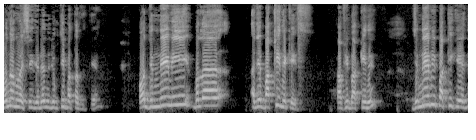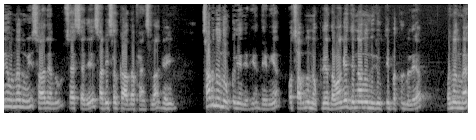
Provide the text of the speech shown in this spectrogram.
ਉਹਨਾਂ ਨੂੰ ਅਸੀਂ ਜਿਹੜੇ ਨਿਯੁਕਤੀ ਪੱਤਰ ਦਿੱਤੇ ਆ। ਔਰ ਜਿੰਨੇ ਵੀ ਮਤਲਬ ਅਜੇ ਬਾਕੀ ਨੇ ਕੇਸ ਕਾਫੀ ਬਾਕੀ ਨੇ। ਜਿੰਨੇ ਵੀ ਬਾਕੀ ਕੇਸ ਨੇ, ਉਹਨਾਂ ਨੂੰ ਵੀ ਸਾਰਿਆਂ ਨੂੰ ਸੈਸ ਅਜੇ ਸਾਡੀ ਸਰਕਾਰ ਦਾ ਫੈਸਲਾ ਕਿ ਅਸੀਂ ਸਭ ਨੂੰ ਨੌਕਰੀਆਂ ਜਿਹੜੀਆਂ ਦੇਣੀਆਂ, ਉਹ ਸਭ ਨੂੰ ਨੌਕਰੀਆਂ ਦਵਾਂਗੇ। ਜਿਨ੍ਹਾਂ ਨੂੰ ਨਿਯੁਕਤੀ ਪੱਤਰ ਮਿਲਿਆ, ਉਹਨਾਂ ਨੂੰ ਮੈਂ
